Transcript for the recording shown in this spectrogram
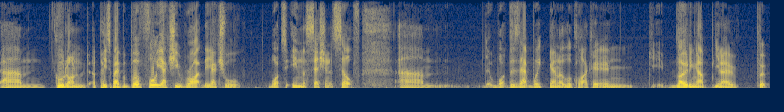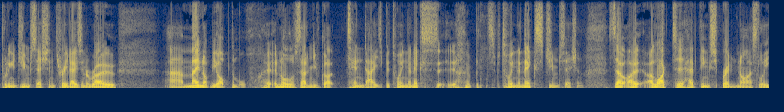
um, good on a piece of paper before you actually write the actual what's in the session itself. Um, what does that week going to look like? And loading up, you know, putting a gym session three days in a row uh, may not be optimal. And all of a sudden, you've got 10 days between the next between the next gym session so I, I like to have things spread nicely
